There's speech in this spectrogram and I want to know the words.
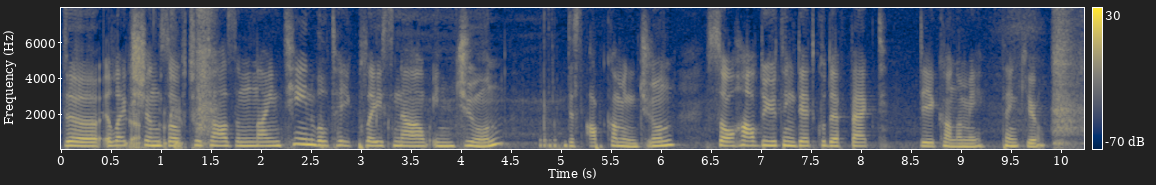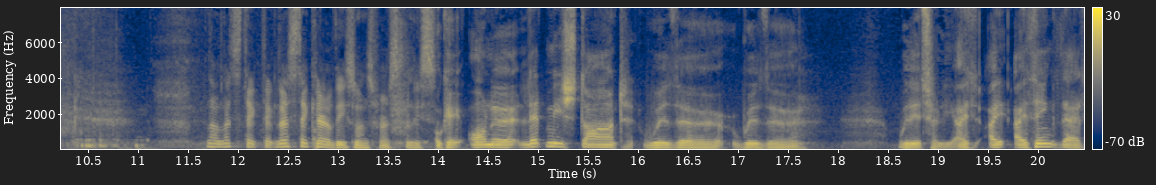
the elections of 2019 will take place now in June, this upcoming June. So how do you think that could affect the economy? Thank you. No, let's take the, let's take care of these ones first, please. Okay, on uh, let me start with uh, with uh, with Italy. I, I I think that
